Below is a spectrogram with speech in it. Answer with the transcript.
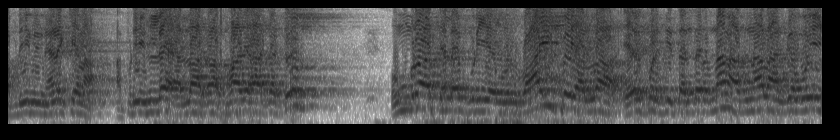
அப்படின்னு நினைக்கலாம். அப்படி இல்லை அல்லாஹ் பாதுகாக்கட்டும். உம்ரா செல்லக்கூடிய ஒரு வாய்ப்பை அல்லாஹ் ஏற்படுத்தி தந்திருந்தான். அதனால அங்க போய்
